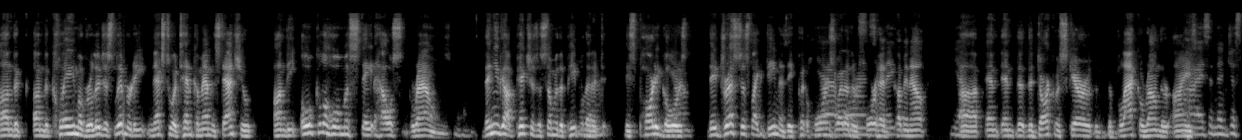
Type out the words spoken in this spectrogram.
on the on the claim of religious liberty next to a Ten Commandment statue on the Oklahoma State House grounds. Then you got pictures of some of the people that Mhm. att- these party goers. Yeah. They dress just like demons. They put horns Yeah, right on their forehead they- coming out, Yeah. uh, and and the, the dark mascara, the, the black around their eyes. eyes and then just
